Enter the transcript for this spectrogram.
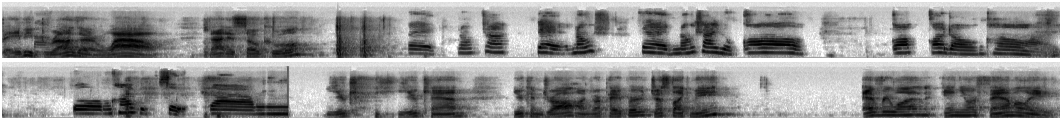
Baby brother. Wow. That is so cool. Để nó sai, để nó sai được con. ก็ ก็ก็ร้องไห้ร้องไห้สุดเสียงดัง You can, you can you can draw on your paper just like me. Everyone in your family.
